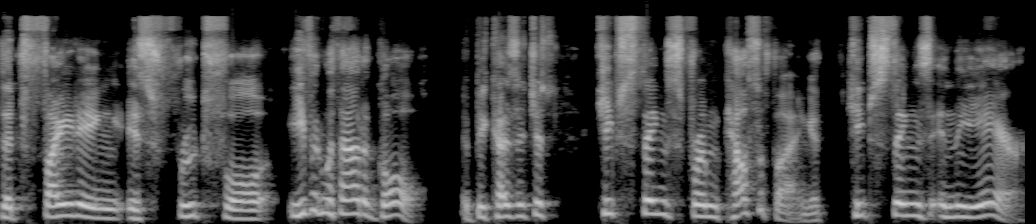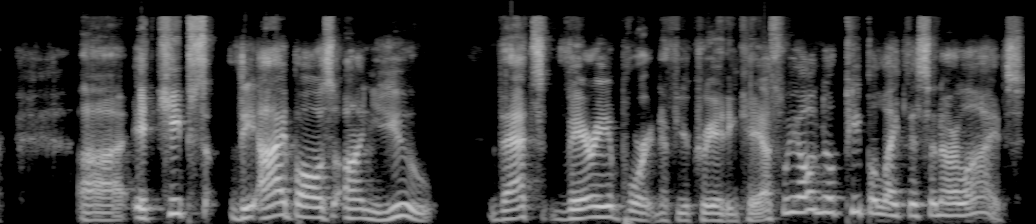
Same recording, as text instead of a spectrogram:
that fighting is fruitful even without a goal because it just keeps things from calcifying. It keeps things in the air. Uh, it keeps the eyeballs on you. That's very important if you're creating chaos. We all know people like this in our lives.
